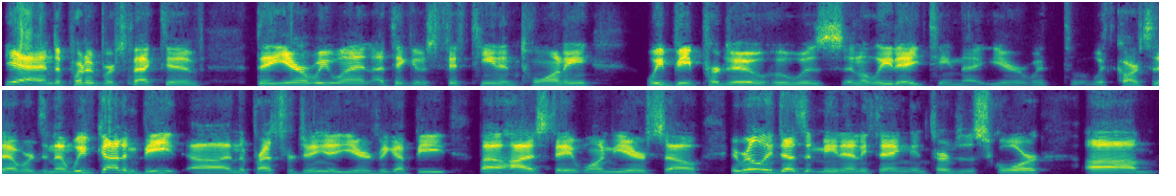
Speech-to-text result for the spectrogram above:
Yeah, and to put in perspective, the year we went, I think it was 15 and 20. We beat Purdue, who was an Elite 18 that year with with Carson Edwards, and then we've gotten beat uh, in the Press Virginia years. We got beat by Ohio State one year, so it really doesn't mean anything in terms of the score. Um,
